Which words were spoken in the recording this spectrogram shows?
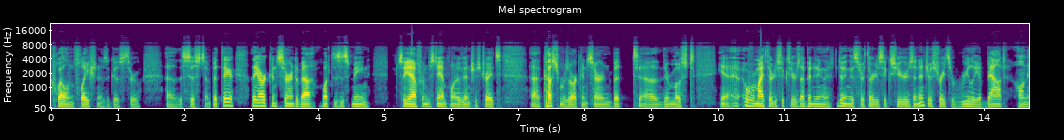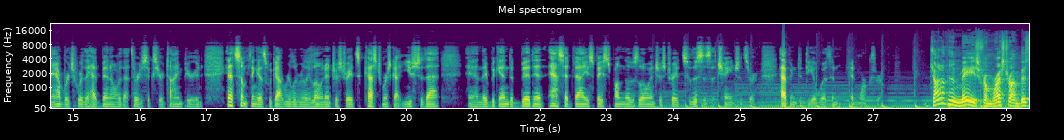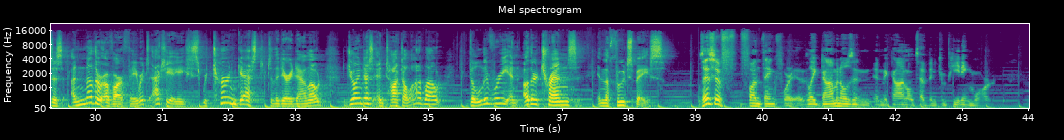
quell inflation as it goes through uh, the system. But they they are concerned about what does this mean. So yeah, from the standpoint of interest rates, uh, customers are concerned, but uh, they're most yeah. Over my 36 years, I've been doing this, doing this for 36 years, and interest rates are really about on average where they had been over that 36 year time period. And that's something as we got really really low in interest rates, customers got used to that, and they began to bid in asset values based upon those low interest rates. So this is a change that they're having to deal with and, and work through. Jonathan Maze from Restaurant Business, another of our favorites, actually a return guest to the Dairy Download, joined us and talked a lot about delivery and other trends in the food space. This is a f- fun thing for you. Like Domino's and, and, McDonald's have been competing more,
